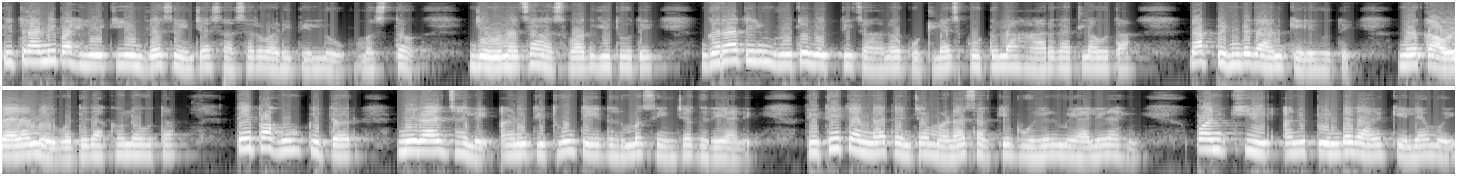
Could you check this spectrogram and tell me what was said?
पित्रांनी पाहिले की इंद्रसेनच्या सासरवाडीतील लोक मस्त जेवणाचा आस्वाद घेत होते. घरातील मृत व्यक्तीचा न कुठल्याच फोटोला हार घातला होता ना पिंडदान केले होते न कावळ्याला नैवेद्य दाखवला होता. ते पाहून पितर निराश झाले आणि तिथून ते धर्मसेनच्या घरी आले. तिथे त्यांना त्यांच्या मनासारखे भोजन मिळाले नाही. पण खीर आणि पिंडदान केल्यामुळे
